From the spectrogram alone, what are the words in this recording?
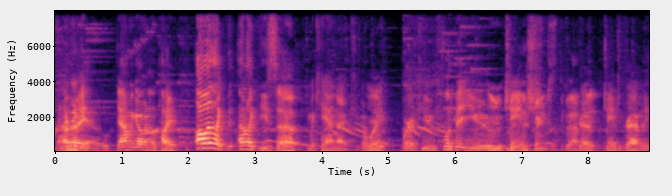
Down Alright. you go. Down we go into the pipe. Oh, I like th- I like these uh, mechanic where Yeah. where if you flip it, you, You change It changes the gra- gravity. change the gravity,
